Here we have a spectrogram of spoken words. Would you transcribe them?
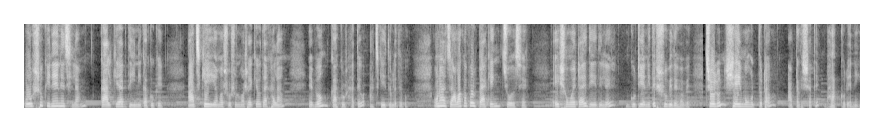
পরশু কিনে এনেছিলাম কালকে আর দিইনি কাকুকে। আজকেই আমার শ্বশুরমশাইকেও দেখালাম এবং কাকুর হাতেও আজকেই তুলে দেব। ওনার জামা কাপড় প্যাকিং চলছে। এই সময়টায় দিয়ে দিলে গুটিয়ে নিতে সুবিধে হবে। চলুন সেই মুহূর্তটাও আপনাদের সাথে ভাগ করে নিই।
